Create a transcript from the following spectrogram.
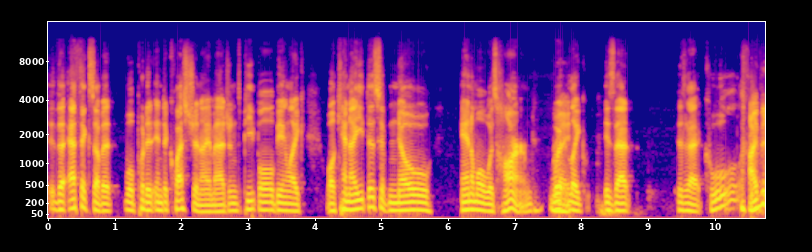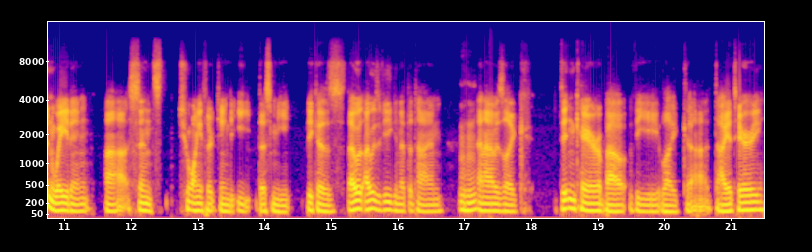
The ethics of it will put it into question. I imagine people being like, "Well, can I eat this if no animal was harmed? What, Right. Like, is that is that cool? I've been waiting uh, since 2013 to eat this meat because that was I was vegan at the time, Mhm. and I was like didn't care about the like uh, dietary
